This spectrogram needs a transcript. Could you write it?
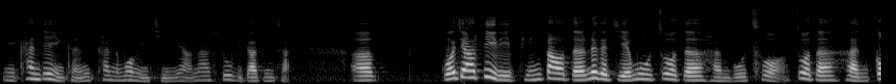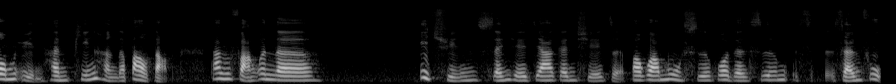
你看电影可能看得莫名其妙，那书比较精彩。呃，国家地理频道的那个节目做得很不错，做得很公允、很平衡的报道。他们访问了一群神学家跟学者，包括牧师或者是神父。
